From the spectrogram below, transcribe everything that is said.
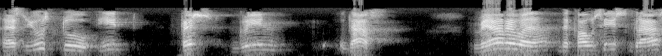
has used to eat fresh green grass. Wherever the cow sees grass,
